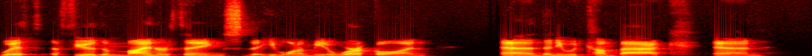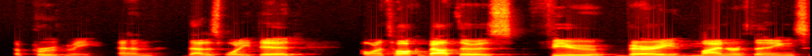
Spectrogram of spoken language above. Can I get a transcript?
with a few of the minor things that he wanted me to work on. And then he would come back and approve me. And that is what he did. I want to talk about those few very minor things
